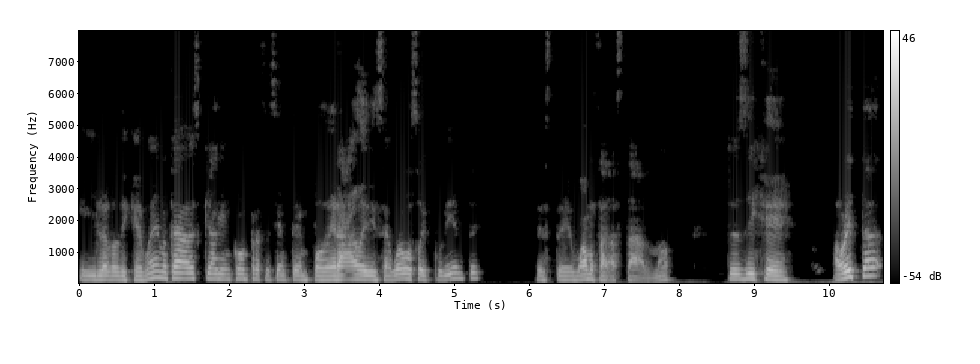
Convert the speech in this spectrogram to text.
Y luego dije, bueno, cada vez que alguien compra se siente empoderado y dice, a huevo, soy pudiente. Este, vamos a gastar, ¿no? Entonces dije, ahorita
